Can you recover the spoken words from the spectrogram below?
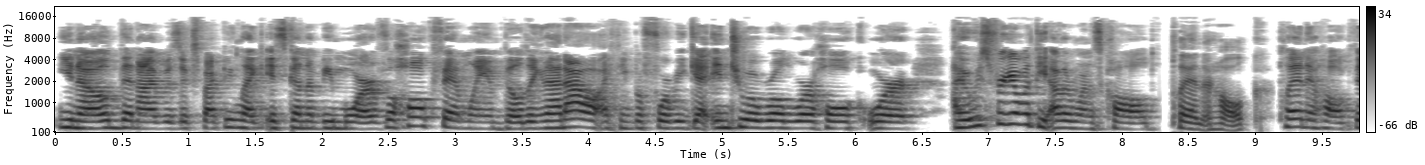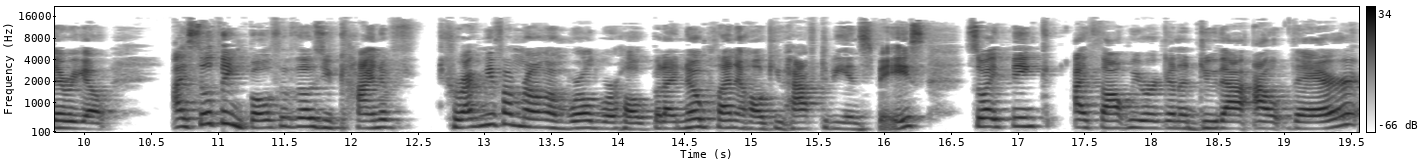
you know, than I was expecting. Like, it's gonna be more of the Hulk family and building that out. I think before we get into a World War Hulk, or I always forget what the other one is called. Planet Hulk. Planet Hulk. There we go. I still think both of those you kind of correct me if I'm wrong on World War Hulk, but I know Planet Hulk you have to be in space. So I think I thought we were going to do that out there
